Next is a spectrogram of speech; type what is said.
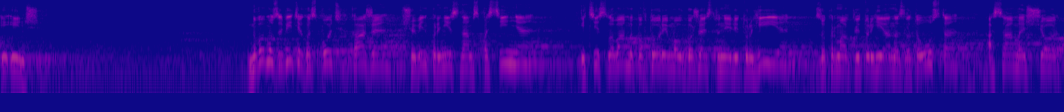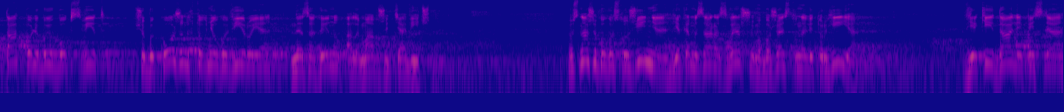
і інші. В Новому Завіті Господь каже, що Він приніс нам спасіння, і ці слова ми повторюємо в Божественній літургії, зокрема в літургії Анна Златоуста, а саме, що так полюбив Бог світ, щоби кожен, хто в нього вірує, не загинув, але мав життя вічне. Ось наше богослужіння, яке ми зараз звершуємо, Божественна літургія, в якій далі після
